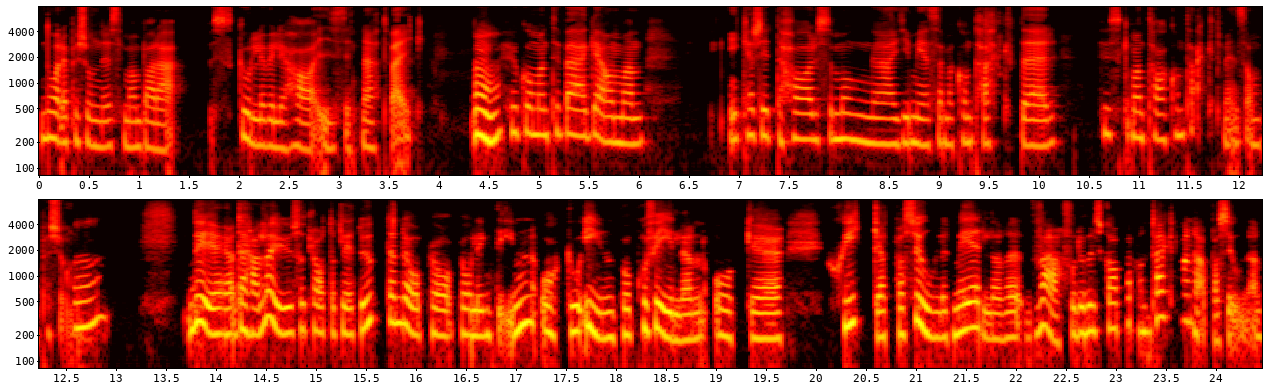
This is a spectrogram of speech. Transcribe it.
några personer som man bara skulle vilja ha i sitt nätverk. Mm. Hur går man tillväga om man kanske inte har så många gemensamma kontakter? Hur ska man ta kontakt med en sån person? Mm. Det, det handlar ju såklart att leta upp den då på, på LinkedIn och gå in på profilen och eh, skicka ett personligt meddelande varför du vill skapa kontakt med den här personen.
